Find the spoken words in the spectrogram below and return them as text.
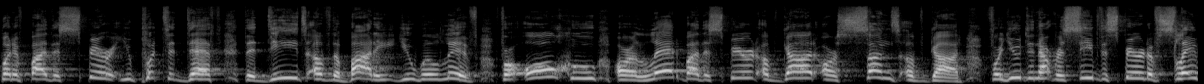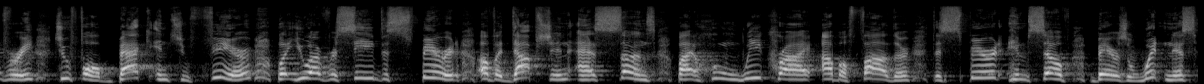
but if by the Spirit you put to death the deeds of the body, you will live. For all who are led by the Spirit of God are sons of God. For you did not receive the spirit of slavery to fall back into fear, but you have received the spirit of adoption adoption as sons by whom we cry, Abba, Father. The Spirit Himself bears witness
